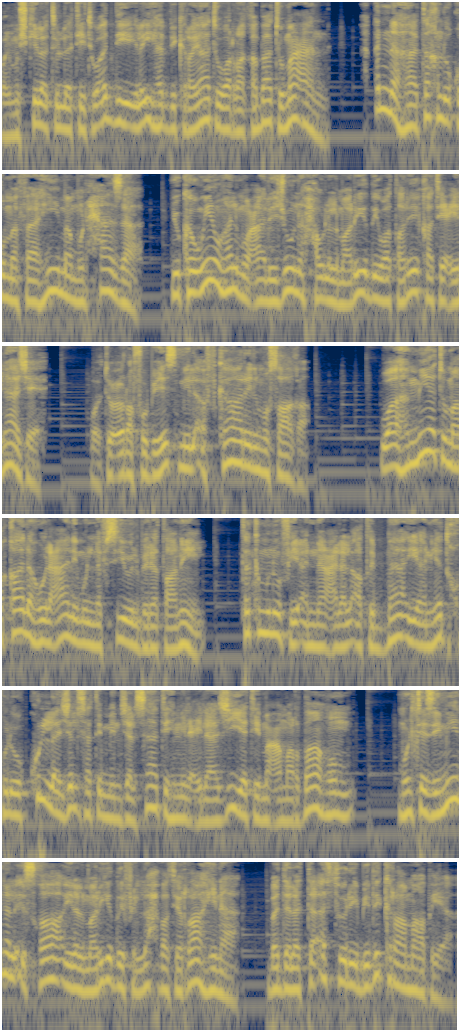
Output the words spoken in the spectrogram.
والمشكلة التي تؤدي إليها الذكريات والرغبات معا أنها تخلق مفاهيم منحازة يكونها المعالجون حول المريض وطريقة علاجه وتعرف باسم الأفكار المصاغة. وأهمية ما قاله العالم النفسي البريطاني تكمن في أن على الأطباء أن يدخلوا كل جلسة من جلساتهم العلاجية مع مرضاهم ملتزمين الإصغاء إلى المريض في اللحظة الراهنة بدل التأثر بذكرى ماضية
